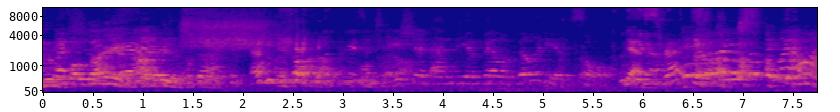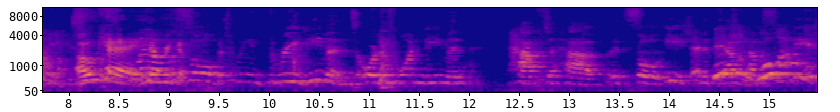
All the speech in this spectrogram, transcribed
You fillet it, obviously. the presentation and the availability of soul. Yes, right. It's Okay, split here up we the go. soul between three demons, or does one demon have to have its soul each? And if they have to have a soul each,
